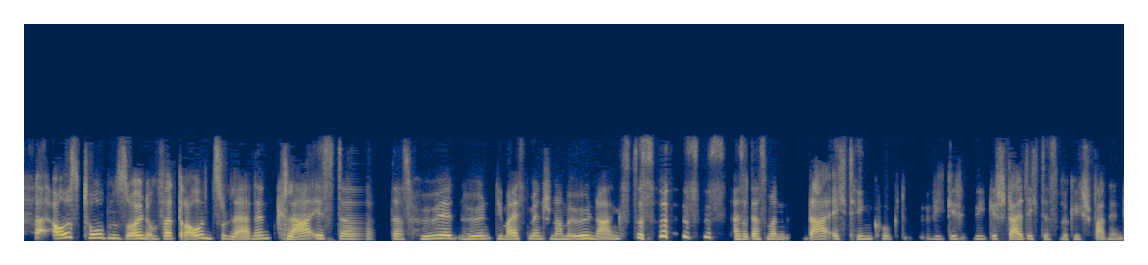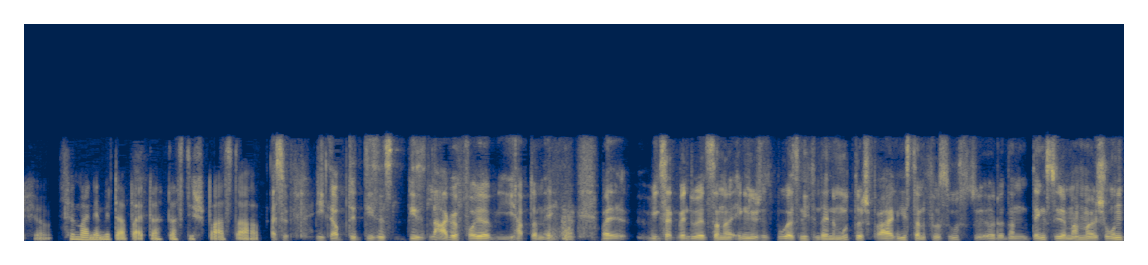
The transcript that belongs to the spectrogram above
austoben sollen, um Vertrauen zu lernen. Klar ist da dass Höhe, Höhen, die meisten Menschen haben Höhenangst. Das, das ist, also, dass man da echt hinguckt, wie, wie gestalte ich das wirklich spannend für, für meine Mitarbeiter, dass die Spaß da haben. Also, ich glaube, dieses, dieses Lagerfeuer, ich habe dann echt, weil, wie gesagt, wenn du jetzt so ein englisches Buch als nicht in deiner Muttersprache liest, dann versuchst du, oder dann denkst du dir manchmal schon,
